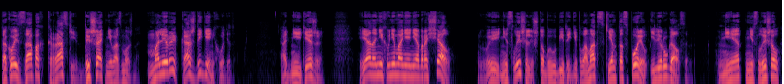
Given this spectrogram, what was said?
Такой запах краски, дышать невозможно. Маляры каждый день ходят». «Одни и те же?» «Я на них внимания не обращал. Вы не слышали, чтобы убитый дипломат с кем-то спорил или ругался?» «Нет, не слышал.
